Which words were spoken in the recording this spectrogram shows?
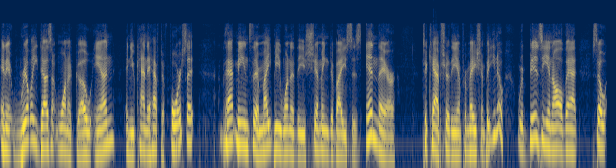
and it really doesn't want to go in and you kind of have to force it, that means there might be one of these shimming devices in there to capture the information. But you know, we're busy and all that. So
